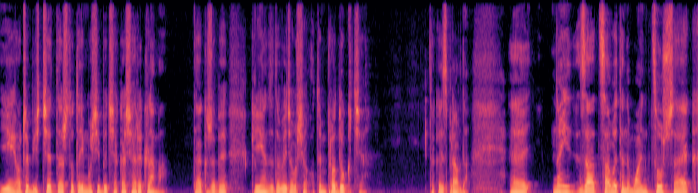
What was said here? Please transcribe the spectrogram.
i oczywiście też tutaj musi być jakaś reklama, tak, żeby klient dowiedział się o tym produkcie. Taka jest prawda. No i za cały ten łańcuszek,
